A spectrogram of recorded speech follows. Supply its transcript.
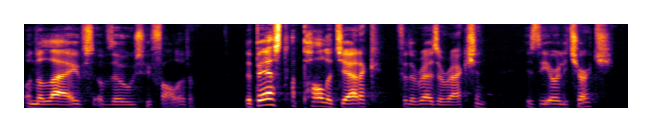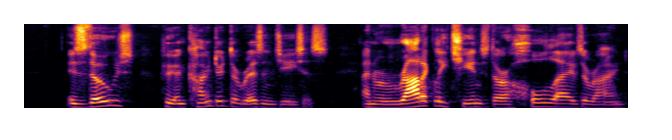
on the lives of those who followed him. The best apologetic for the resurrection is the early church, is those who encountered the risen Jesus and radically changed their whole lives around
